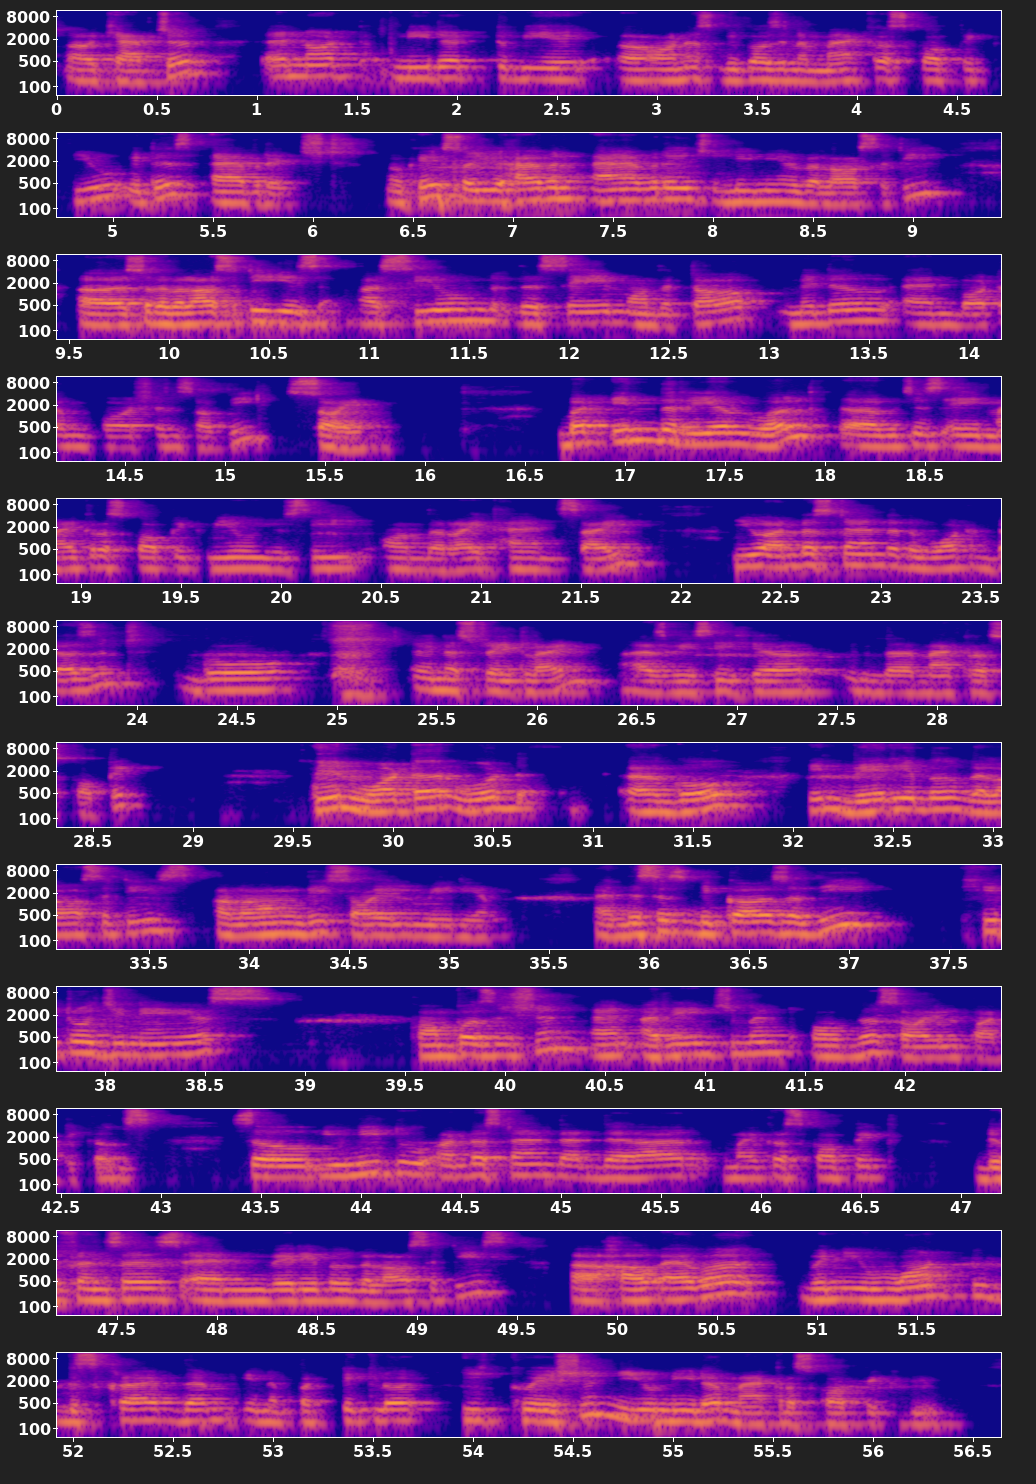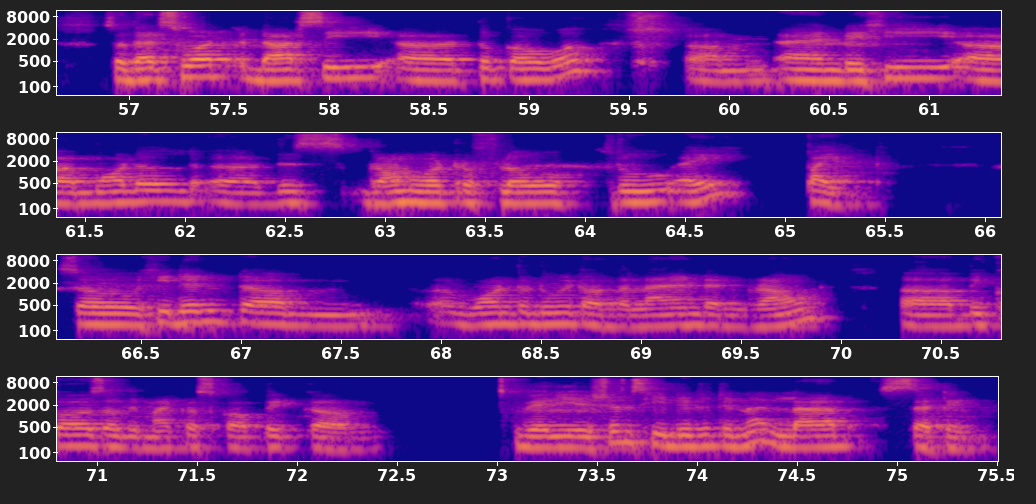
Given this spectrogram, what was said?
uh, captured and not needed to be uh, honest because in a macroscopic view, it is averaged. Okay, so you have an average linear velocity. Uh, so the velocity is assumed the same on the top, middle and bottom portions of the soil. But in the real world, uh, which is a microscopic view you see on the right hand side, you understand that the water doesn't go in a straight line as we see here in the macroscopic and water would uh, go in variable velocities along the soil medium. And this is because of the heterogeneous composition and arrangement of the soil particles. So you need to understand that there are microscopic differences and variable velocities. Uh, however, when you want to describe them in a particular equation, you need a macroscopic view. So that's what Darcy uh, took over um, and he uh, modeled uh, this groundwater flow through a pipe. So he didn't um, want to do it on the land and ground uh, because of the microscopic um, variations, he did it in a lab setting.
